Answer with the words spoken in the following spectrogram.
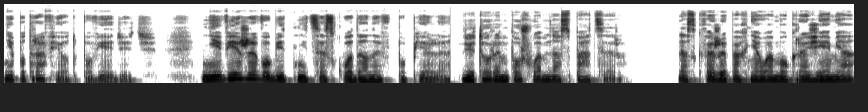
Nie potrafię odpowiedzieć. Nie wierzę w obietnice składane w popiele. Wieczorem poszłam na spacer. Na skwerze pachniała mokra ziemia,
